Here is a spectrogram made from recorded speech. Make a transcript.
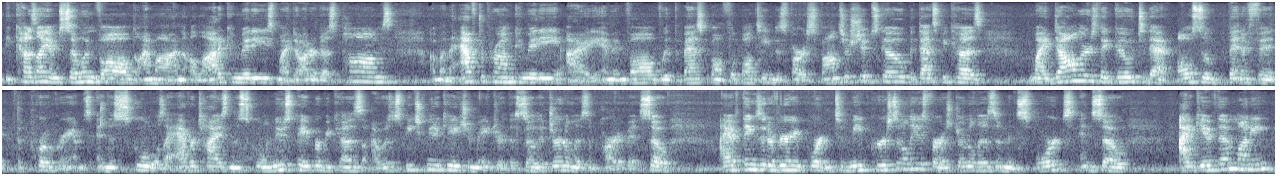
Because I am so involved, I'm on a lot of committees. My daughter does POMs. I'm on the after prom committee. I am involved with the basketball and football teams as far as sponsorships go, but that's because my dollars that go to that also benefit the programs and the schools. I advertise in the school newspaper because I was a speech communication major, so the journalism part of it. So I have things that are very important to me personally as far as journalism and sports, and so I give them money.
